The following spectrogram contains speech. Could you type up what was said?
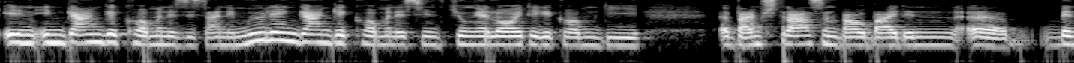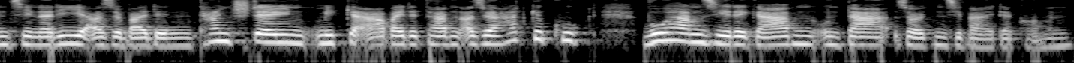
in, in Gang gekommen, es ist eine Mühle in Gang gekommen, es sind junge Leute gekommen, die beim Straßenbau, bei den äh, Benzinerie, also bei den Tankstellen mitgearbeitet haben. Also er hat geguckt, wo haben sie ihre Gaben und da sollten sie weiterkommen.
